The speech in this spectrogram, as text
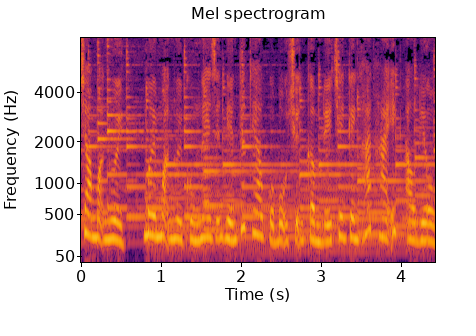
Chào mọi người, mời mọi người cùng nghe diễn biến tiếp theo của bộ truyện cầm đế trên kênh H2X Audio.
